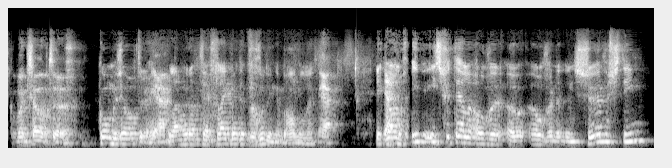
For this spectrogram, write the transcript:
Kom ik zo op terug. Komen we zo op terug. Ja. Laten we dat gelijk bij de vergoedingen behandelen. Ja. Ik wil nog even iets vertellen over, over een service team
